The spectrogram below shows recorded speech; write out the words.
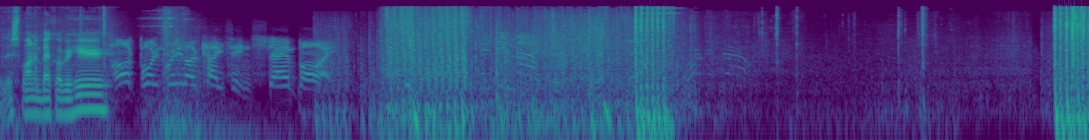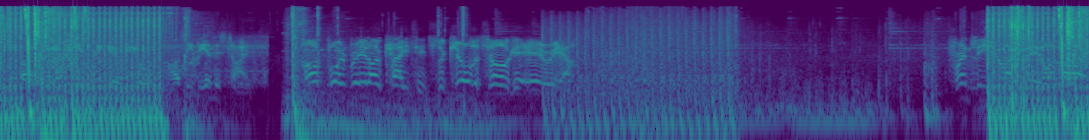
They're spawning back over here. Hardpoint relocating. Stand by. Advanced UAV is bingo fuel. RTB at this time. Hardpoint relocated. Secure the target area. Friendly UAV online.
